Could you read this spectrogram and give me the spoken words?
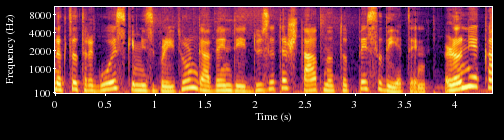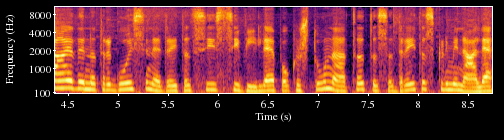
Në këtë tregues kemi zbritur nga vendi i dyzet e shtatë në të pesëdhjetin. Rënie ka edhe në treguesin e drejtësisë civile, po kështu në atë të së drejtës kriminale,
